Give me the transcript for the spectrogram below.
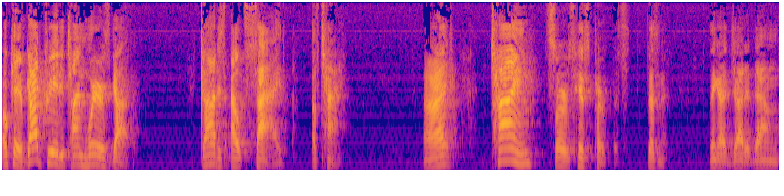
Okay, if God created time, where is God? God is outside of time. All right? Time serves his purpose, doesn't it? I think I jotted down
